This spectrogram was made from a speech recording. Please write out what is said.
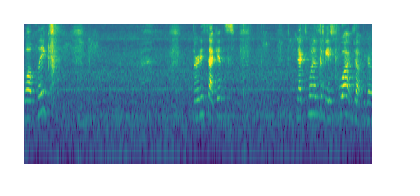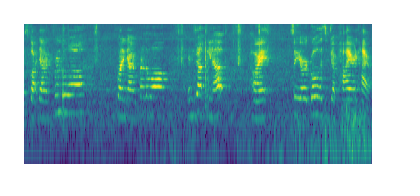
Wall plank, 30 seconds. Next one is to be a squat jump. You're to squat down in front of the wall, squatting down in front of the wall, and jumping up. All right. So your goal is to jump higher and higher.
